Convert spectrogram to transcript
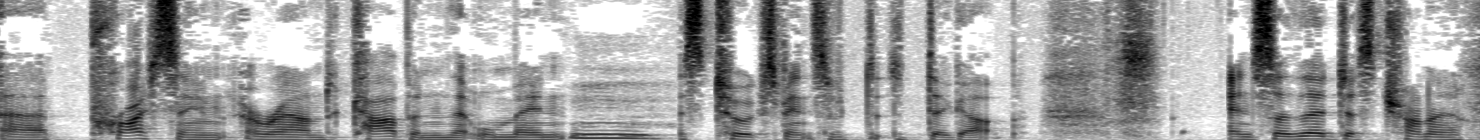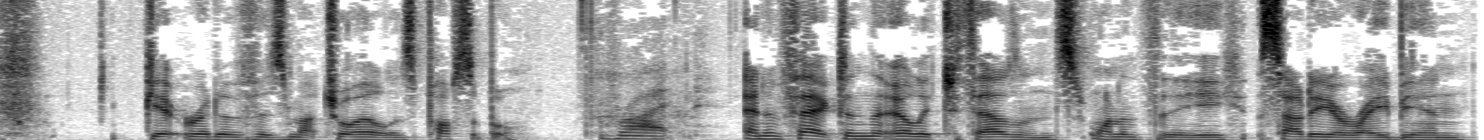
uh, pricing around carbon that will mean it's too expensive to, to dig up, and so they're just trying to get rid of as much oil as possible. Right. And in fact, in the early 2000s, one of the Saudi Arabian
